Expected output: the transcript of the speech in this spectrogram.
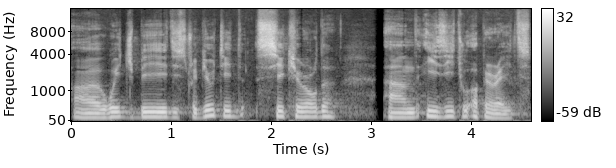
uh, which be distributed, secured, and easy to operate.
